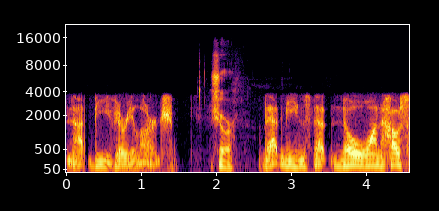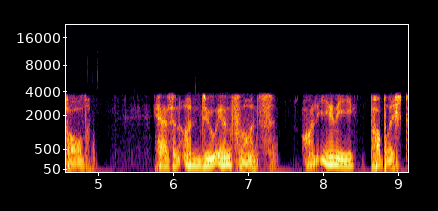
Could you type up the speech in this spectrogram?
not be very large. Sure. That means that no one household has an undue influence on any published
